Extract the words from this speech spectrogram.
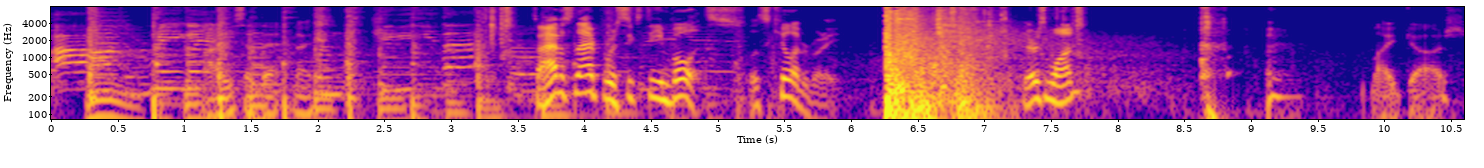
I already said that. Nice. So I have a sniper with 16 bullets. Let's kill everybody. There's one. My gosh.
